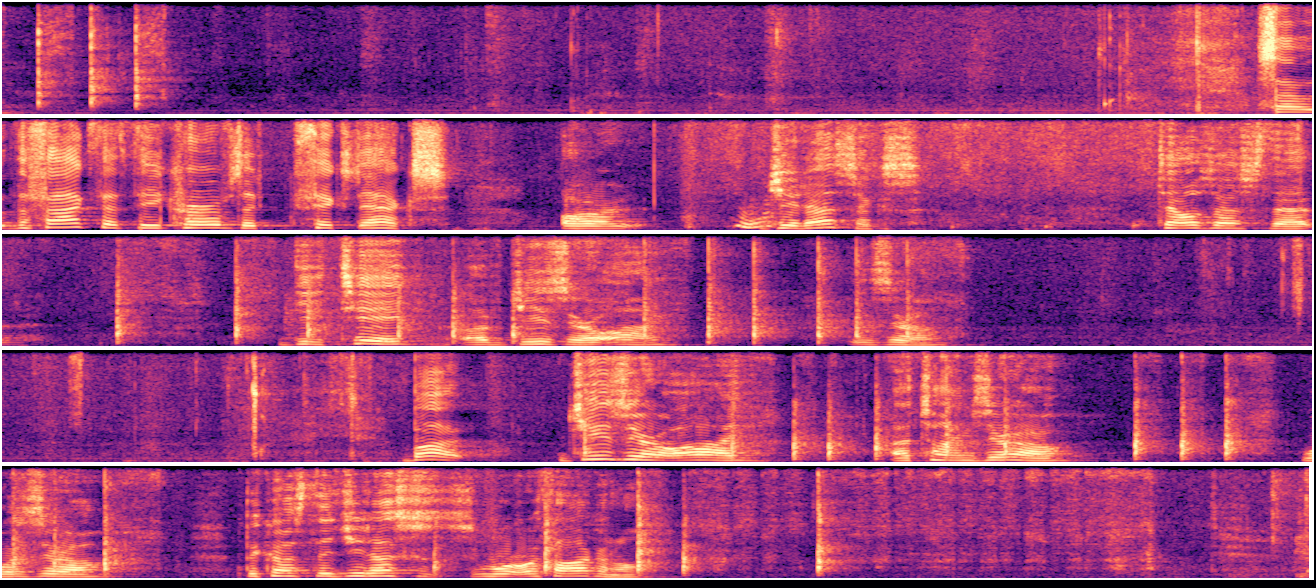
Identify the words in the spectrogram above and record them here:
So the fact that the curves at fixed x are geodesics tells us that dt of g0i is 0. But g0i at uh, time 0 was 0 because the geodesics were orthogonal.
